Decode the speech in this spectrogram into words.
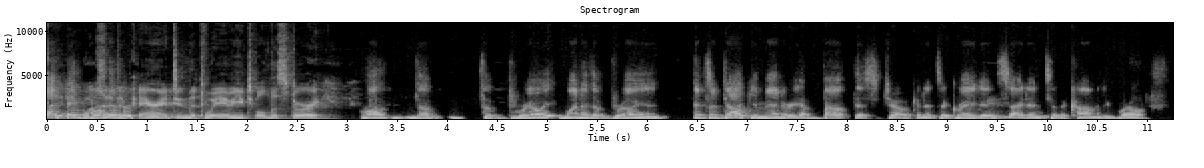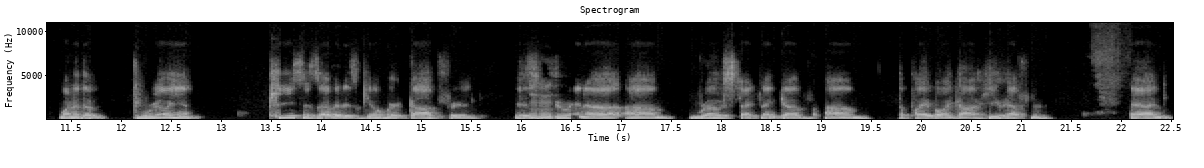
i think one wasn't of the, apparent in the way you told the story. well the the brilliant one of the brilliant it's a documentary about this joke and it's a great insight into the comedy world one of the brilliant pieces of it is gilbert gottfried is Mhm. doing a um, roast i think of um, the playboy guy hugh hefner and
